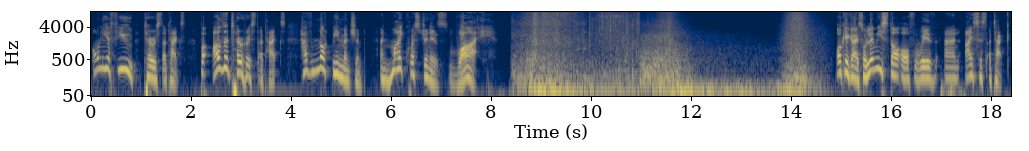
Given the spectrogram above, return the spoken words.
only a few terrorist attacks, but other terrorist attacks have not been mentioned. And my question is, why? Okay guys, so let me start off with an ISIS attack.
